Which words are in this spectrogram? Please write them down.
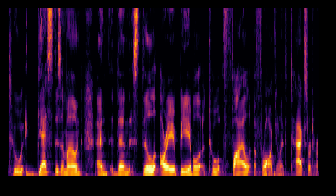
to guess this amount and then still are be able to file a fraudulent tax return.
